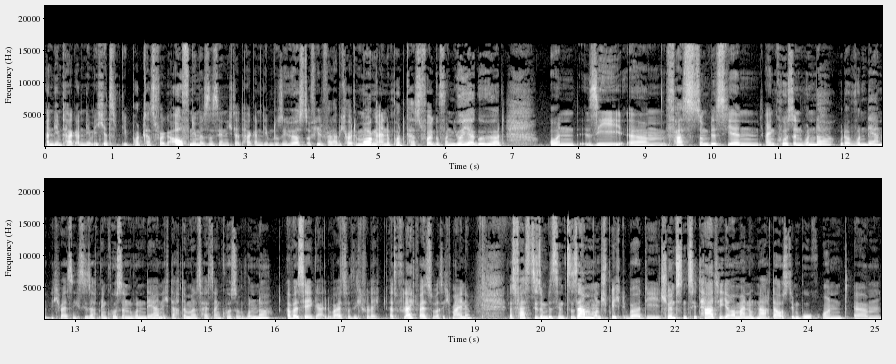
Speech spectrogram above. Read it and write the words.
an dem Tag, an dem ich jetzt die Podcast-Folge aufnehme, es ist ja nicht der Tag, an dem du sie hörst. Auf jeden Fall habe ich heute Morgen eine Podcast-Folge von Julia gehört und sie ähm, fasst so ein bisschen einen Kurs in Wunder oder Wundern. Ich weiß nicht, sie sagt einen Kurs in Wundern. Ich dachte immer, das heißt ein Kurs in Wunder. Aber ist ja egal. Du weißt, was ich vielleicht, also vielleicht weißt du, was ich meine. Das fasst sie so ein bisschen zusammen und spricht über die schönsten Zitate ihrer Meinung nach da aus dem Buch. Und ähm,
